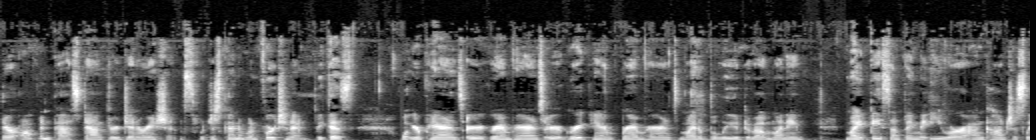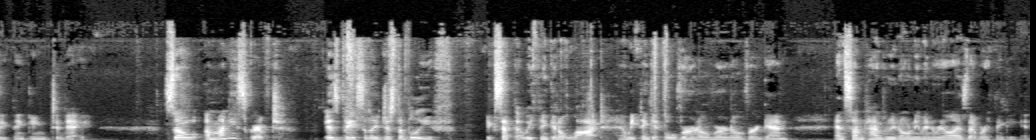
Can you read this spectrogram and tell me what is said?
they're often passed down through generations, which is kind of unfortunate because what your parents or your grandparents or your great grandparents might have believed about money might be something that you are unconsciously thinking today. So, a money script is basically just a belief, except that we think it a lot and we think it over and over and over again, and sometimes we don't even realize that we're thinking it.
